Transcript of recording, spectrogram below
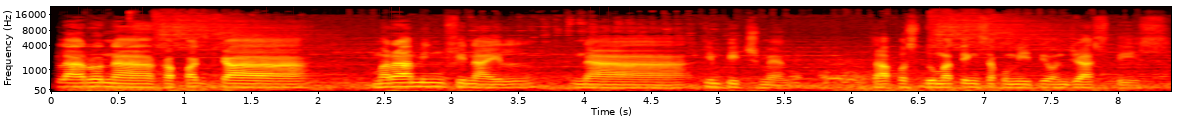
Klaro na kapag ka maraming final na impeachment, tapos dumating sa Committee on Justice,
